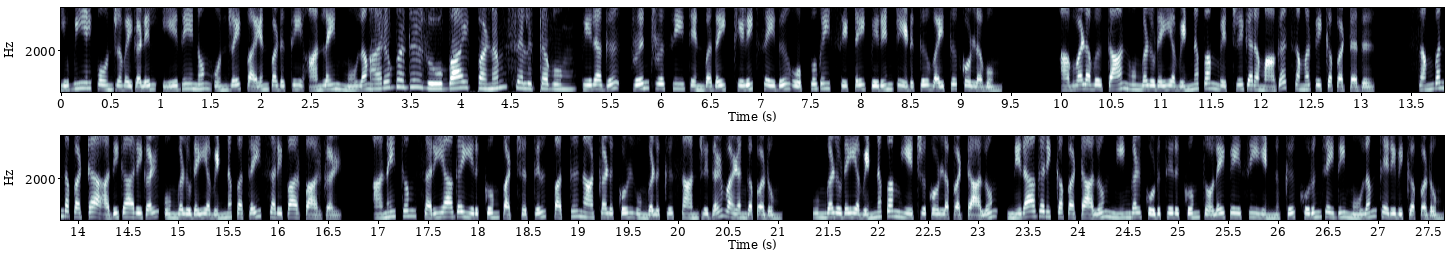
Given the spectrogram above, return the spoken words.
UPI போன்றவைகளில் ஏதேனும் ஒன்றை பயன்படுத்தி ஆன்லைன் மூலம் அறுபது ரூபாய் பணம் செலுத்தவும். பிறகு பிரிண்ட் receipt என்பதை கிளிக் செய்து ஒப்புகை சீட்டை பிரிண்ட் எடுத்து வைத்துக் கொள்ளவும். அவ்வளவு தான் உங்களுடைய விண்ணப்பம் வெற்றிகரமாக சமர்ப்பிக்கப்பட்டது. சம்பந்தப்பட்ட அதிகாரிகள் உங்களுடைய விண்ணப்பத்தை சரிபார்ப்பார்கள். அனைத்தும் சரியாக இருக்கும் பட்சத்தில் பத்து நாட்களுக்குள் உங்களுக்கு சான்றிதழ் வழங்கப்படும். உங்களுடைய விண்ணப்பம் ஏற்றுக்கொள்ளப்பட்டாலும் நிராகரிக்கப்பட்டாலும் நீங்கள் கொடுத்திருக்கும் தொலைபேசி எண்ணுக்கு குறுஞ்செய்தி மூலம் தெரிவிக்கப்படும்.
